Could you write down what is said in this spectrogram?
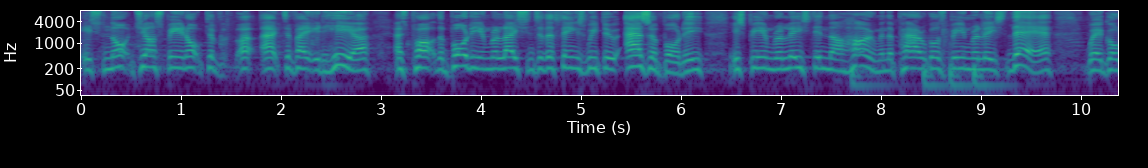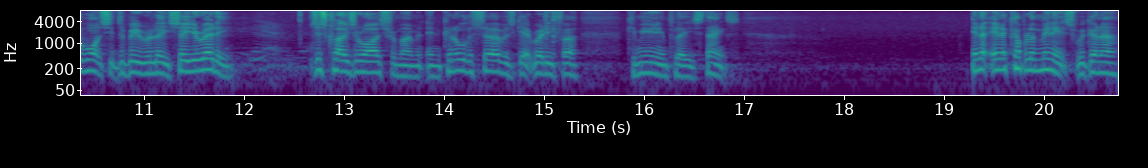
It's not just being uh, activated here as part of the body in relation to the things we do as a body, it's being released in the home, and the power of God's being released there where God wants it to be released. So, you ready? Just close your eyes for a moment. And can all the servers get ready for communion, please? Thanks. In a, in a couple of minutes, we're going to,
